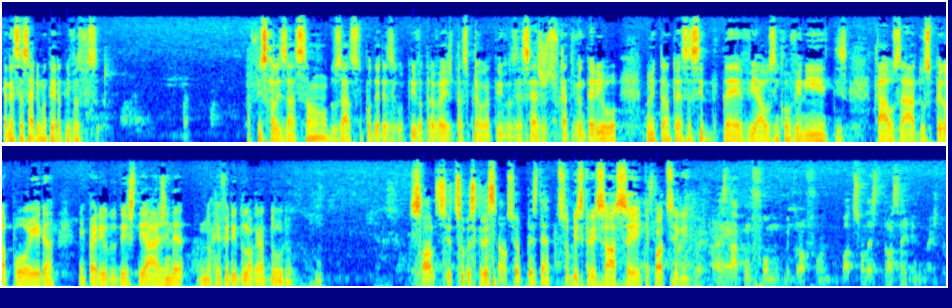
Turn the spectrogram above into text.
É necessário manter ativa a fiscalização dos atos do Poder Executivo através das prerrogativas. Essa é a justificativa anterior, no entanto, essa se deve aos inconvenientes causados pela poeira em período de estiagem no referido logradouro. Solicito subscrição, senhor presidente. Subscrição aceita, pode seguir. Parece que está com fome o microfone. Bota o som desse troço aí, mestre.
